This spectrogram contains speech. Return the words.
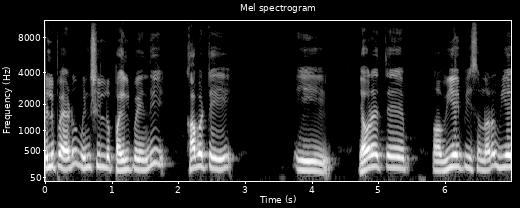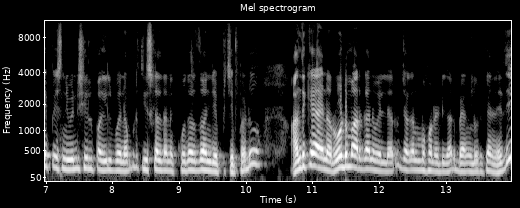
వెళ్ళిపోయాడు. విండ్ షీల్డ్ పగిలిపోయింది. కాబట్టి ఈ ఎవరైతే విఐపీస్ ఉన్నారో విఐపీస్ని విండ్ షీల్డ్ పగిలిపోయినప్పుడు తీసుకెళ్ళడానికి కుదరదు అని చెప్పి చెప్పాడు. అందుకే ఆయన రోడ్డు మార్గాన్ని వెళ్ళారు జగన్మోహన్ రెడ్డి గారు బెంగళూరుకి అనేది.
